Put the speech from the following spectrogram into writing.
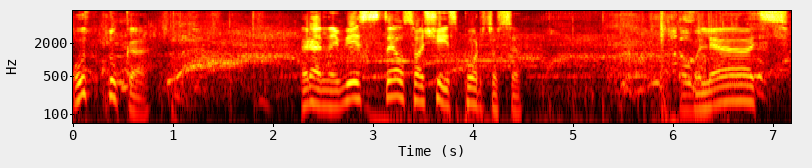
У, сука. Реально, весь стелс вообще испортился. Блять.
